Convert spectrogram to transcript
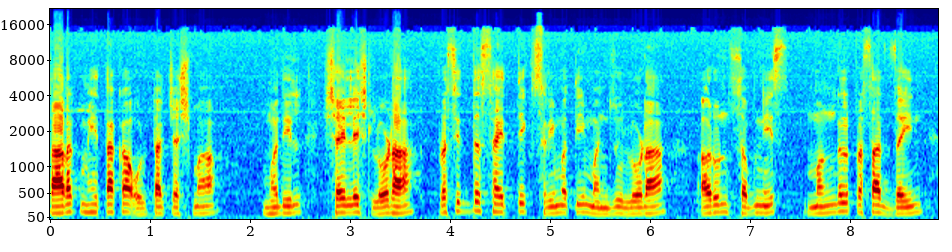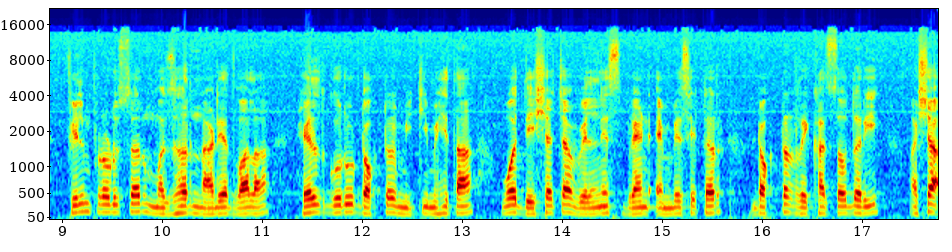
तारक मेहता का उल्टा चष्मा मधील शैलेश लोढा प्रसिद्ध साहित्यिक Shrimati Manju Lodha Arun Sabnis Mangalprasad Jain film producer Mazhar Nadiadwala health guru doctor Mickey Mehta व देशाच्या wellness brand ambassador doctor Rekha Chaudhary अशा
